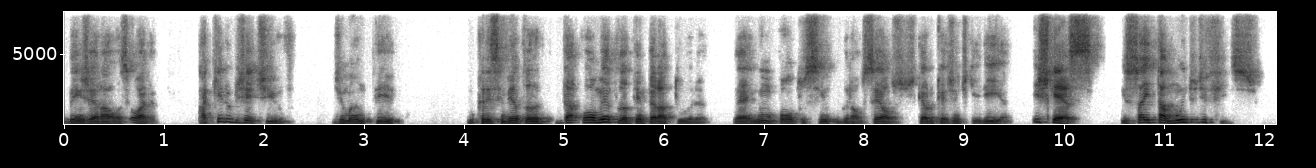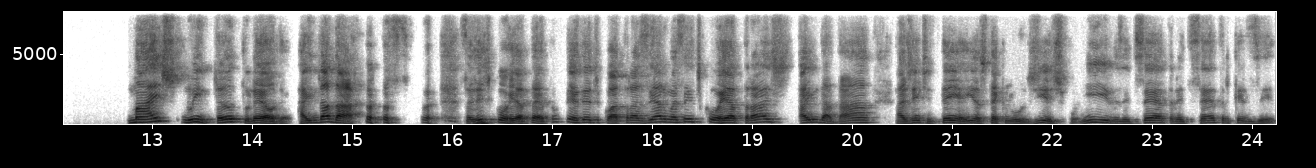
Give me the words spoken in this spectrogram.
bem geral, assim, olha, aquele objetivo de manter o crescimento, da, o aumento da temperatura né, em 1,5 graus Celsius, que era o que a gente queria, esquece. Isso aí está muito difícil. Mas, no entanto, né, Helder, ainda dá. se a gente correr até, estão perdendo de 4 a 0, mas se a gente correr atrás, ainda dá. A gente tem aí as tecnologias disponíveis, etc, etc. Quer dizer,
